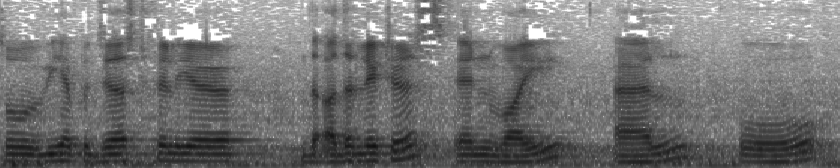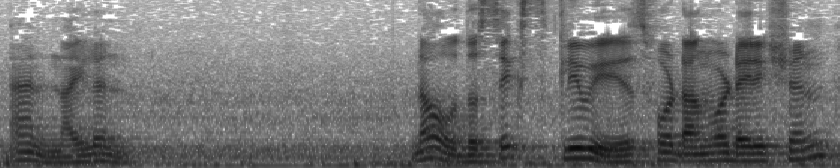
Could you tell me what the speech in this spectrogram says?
So we have to just fill here the other letters N, Y, L, O and nylon. Now the sixth clue is for downward direction.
